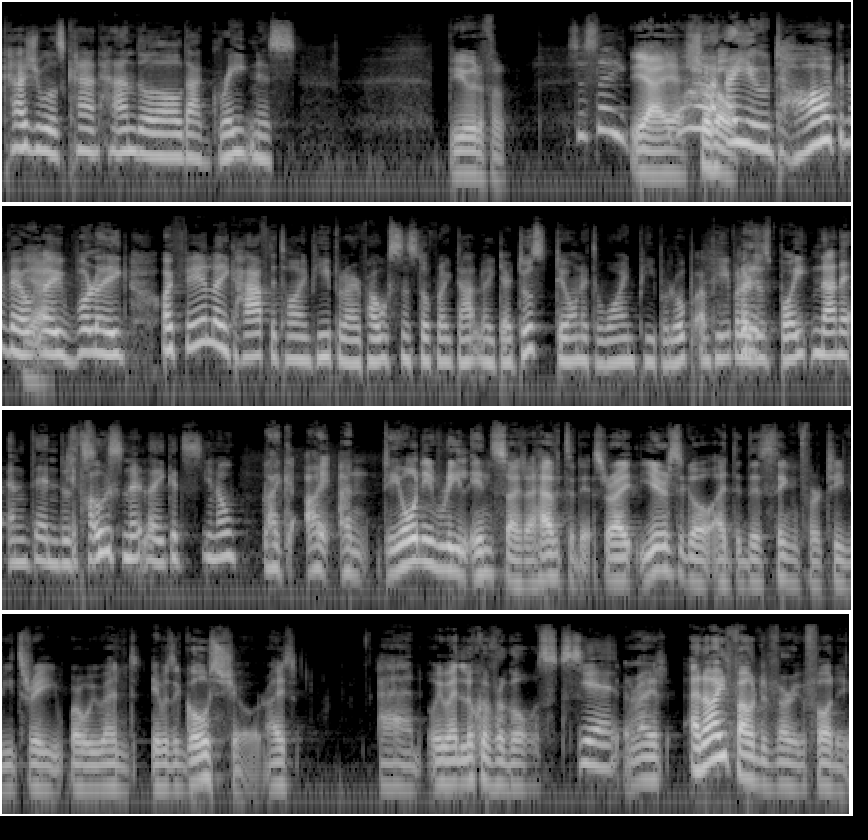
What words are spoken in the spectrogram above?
Casuals can't handle all that greatness. Beautiful. It's just like, Yeah, yeah, What shut up. are you talking about? Yeah. Like, but like, I feel like half the time people are posting stuff like that, like they're just doing it to wind people up, and people But are it- just biting at it and then just posting it like it's you know. like I and the only real insight I have to this, right? Years ago, I did this thing for TV3 where we went. It was a ghost show, right? And we went looking for ghosts. Yeah. Right. And I found it very funny.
